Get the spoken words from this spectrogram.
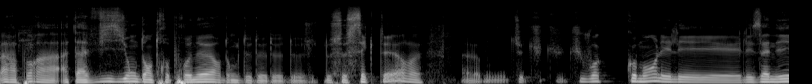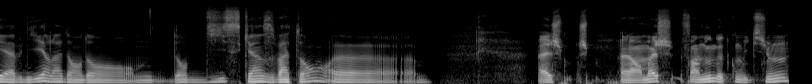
par rapport à, ta vision d'entrepreneur donc de, ce secteur. Euh, tu, vois comment les, années à venir, là, dans, dans, dans 10, 15, 20 ans euh... Bah, alors moi, enfin nous, notre conviction,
